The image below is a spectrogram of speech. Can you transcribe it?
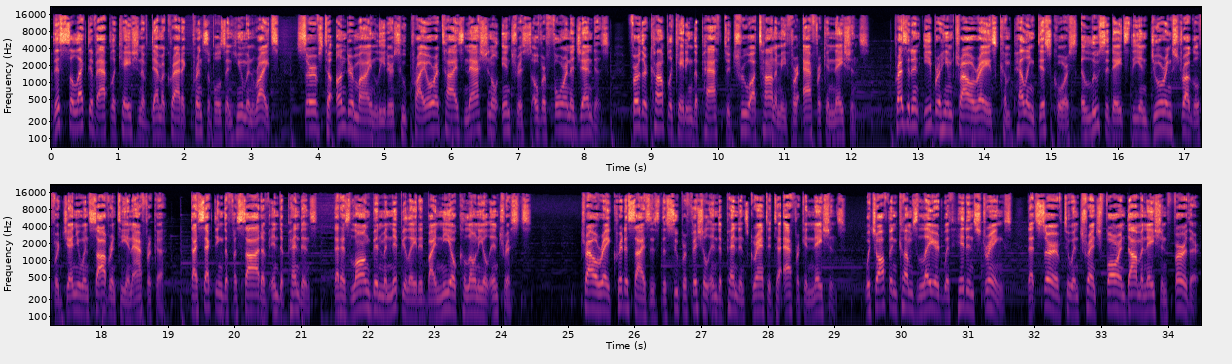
This selective application of democratic principles and human rights serves to undermine leaders who prioritize national interests over foreign agendas, further complicating the path to true autonomy for African nations. President Ibrahim Traore's compelling discourse elucidates the enduring struggle for genuine sovereignty in Africa, dissecting the facade of independence that has long been manipulated by neo-colonial interests. Traore criticizes the superficial independence granted to African nations, which often comes layered with hidden strings that serve to entrench foreign domination further.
